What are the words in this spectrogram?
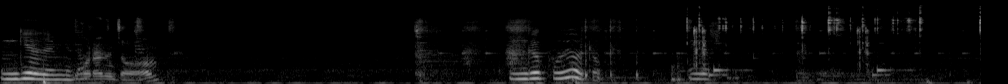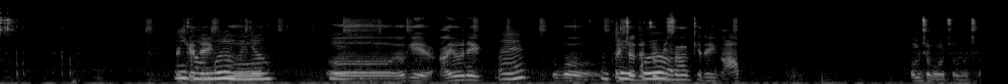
남겨야 됩니다. 거라는 점. 남겼고요 좀. 이 이렇게 돼 방구는 있고, 그냥 어 여기 아이오닉 에? 그거 이렇게 글자도 있고요. 좀 이상하게 돼 있고 아 멈춰 멈춰 멈춰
